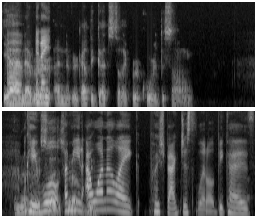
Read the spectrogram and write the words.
Yeah, um, I never I, I, never got the guts to like record the song. Okay, well, I mean, I want to like push back just a little because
